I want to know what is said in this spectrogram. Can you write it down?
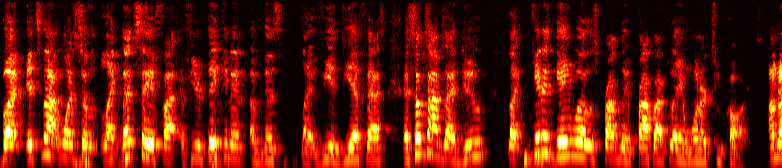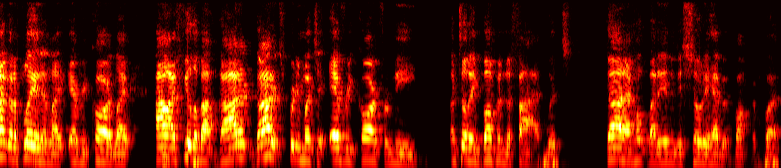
but it's not one. So like, let's say if I if you're thinking of this like via DFS, and sometimes I do. Like Kenneth Gainwell is probably a prop I play in one or two cards. I'm not going to play it in like every card. Like how I feel about Goedert. Goedert's pretty much at every card for me until they bump him to five, which God, I hope by the end of the show they haven't bumped him. But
